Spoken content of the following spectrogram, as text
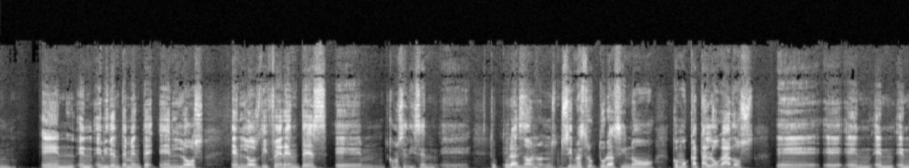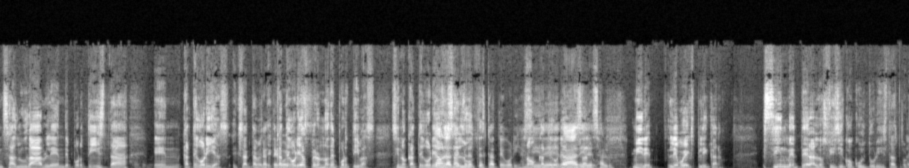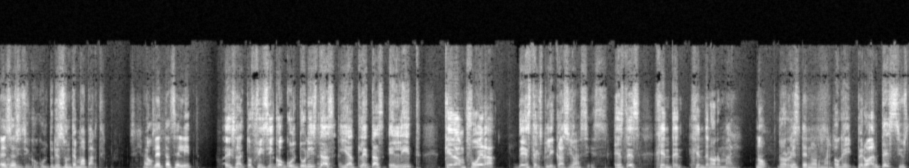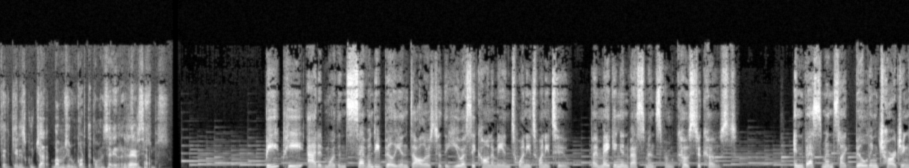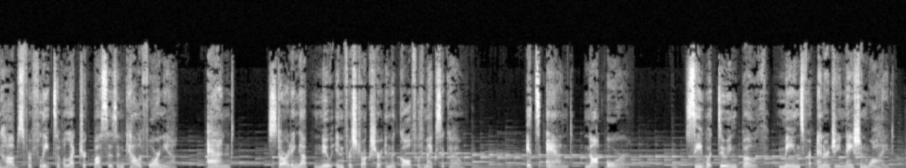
en, en, evidentemente en los en los diferentes eh, ¿cómo se dicen? Eh, ¿Estructuras? no, no, no, sí, no estructuras, sino como catalogados eh, eh, en, en- en saludable, en deportista, en categorías, exactamente. Categorías, Categorías. pero no deportivas, sino categorías No, de las salud. diferentes categorías. ¿no? sí, de Categorías edad de y de salud. salud. Mire, le voy a explicar. Sin meter a los fisicoculturistas, porque Eso los es- fisicoculturistas es un tema aparte. ¿no? Atletas elite. Exacto, fisicoculturistas y atletas elite quedan fuera de esta explicación. Así es. Este es gente, gente normal, ¿no? Doris? Gente normal. Ok, pero antes, si usted quiere escuchar, vamos a ir a un corte comercial y Y regresamos. regresamos. BP added more than $70 billion to the U.S. economy in 2022 by making investments from coast to coast. Investments like building charging hubs for fleets of electric buses in California and starting up new infrastructure in the Gulf of Mexico. It's and, not or. See what doing both means for energy nationwide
